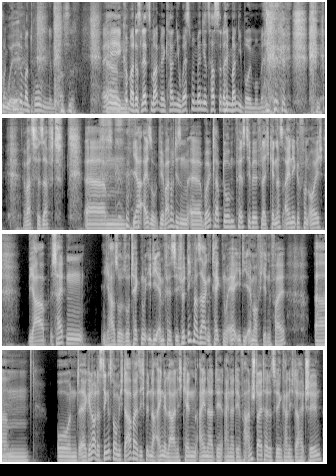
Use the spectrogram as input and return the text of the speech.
cool. cool, wenn man Drogen nimmt. Ey, Ähm. guck mal, das letzte Mal hatten wir einen Kanye West-Moment, jetzt hast du deinen Moneyboy-Moment. Was für Saft. Ähm, ja, also, wir waren auf diesem äh, World Club Dome Festival, vielleicht kennen das einige von euch. Ja, ist halt ein, ja, so, so Techno-EDM-Festival. Ich würde nicht mal sagen Techno, eher EDM auf jeden Fall. Ähm, Und äh, genau, das Ding ist, warum ich da war, ich bin da eingeladen. Ich kenne einer den, einer den Veranstalter, deswegen kann ich da halt chillen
